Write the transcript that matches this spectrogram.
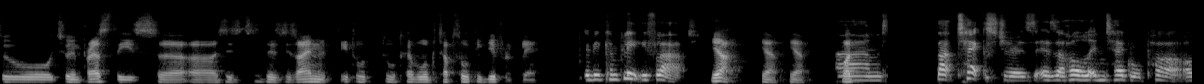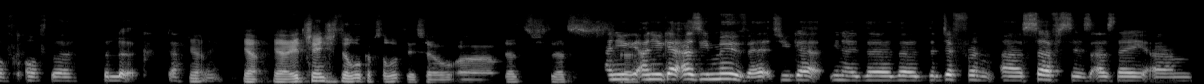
to to impress these uh, uh, this, this design, it would, would have looked absolutely differently. It'd be completely flat. Yeah, yeah, yeah. But, and that texture is is a whole integral part of of the the look definitely yeah yeah yeah it changes the look absolutely so uh, that's that's and you uh, and you get as you move it you get you know the the the different uh, surfaces as they um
